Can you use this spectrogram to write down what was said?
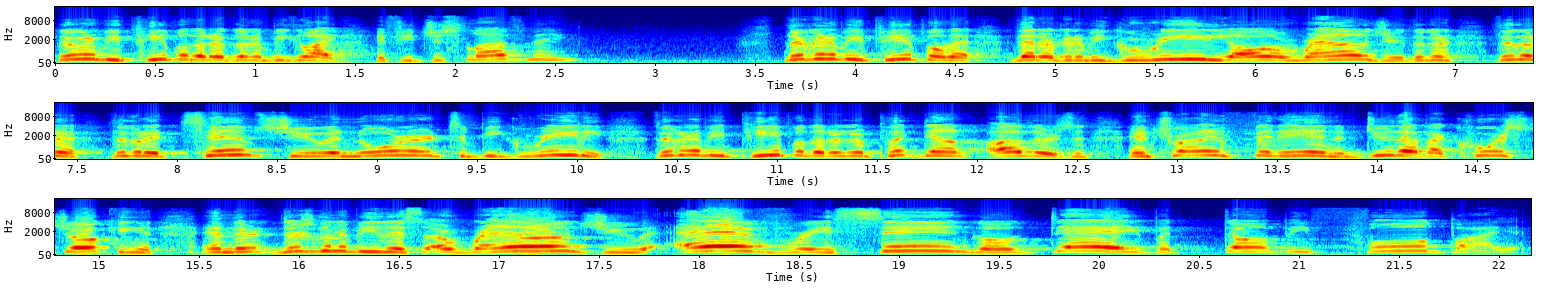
There are going to be people that are going to be like, if you just love me, they're going to be people that, that are going to be greedy all around you. They're going, to, they're, going to, they're going to tempt you in order to be greedy. They're going to be people that are going to put down others and, and try and fit in and do that by coarse joking. And, and there, there's going to be this around you every single day, but don't be fooled by it.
